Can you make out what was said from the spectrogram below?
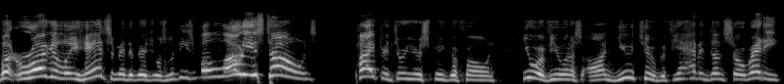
but ruggedly handsome individuals with these melodious tones piping through your speakerphone, you are viewing us on YouTube. If you haven't done so already,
